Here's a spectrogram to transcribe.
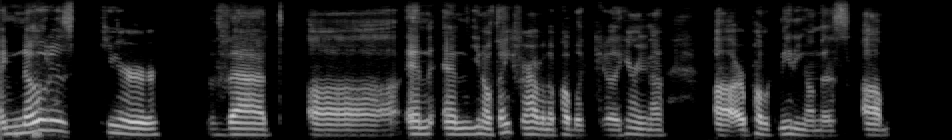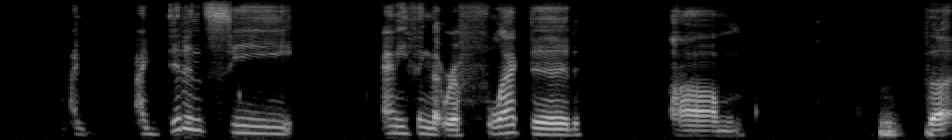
I noticed here that, uh, and, and, you know, thank you for having a public uh, hearing on, uh, or public meeting on this. Um, I, I didn't see anything that reflected um, the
